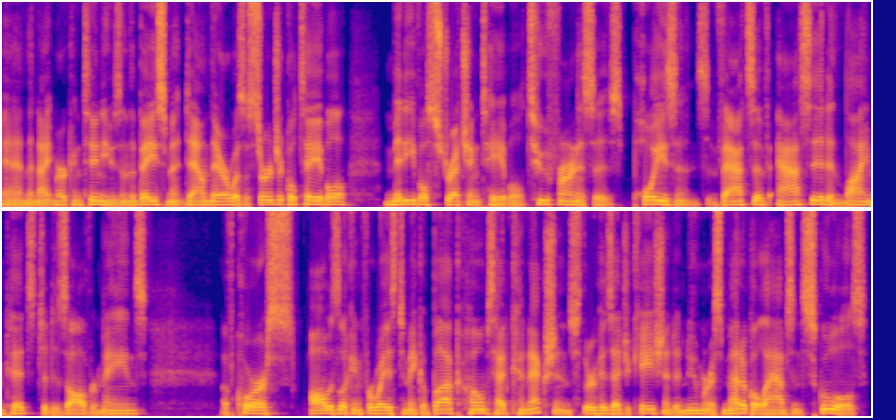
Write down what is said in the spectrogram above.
And the nightmare continues in the basement. Down there was a surgical table, medieval stretching table, two furnaces, poisons, vats of acid, and lime pits to dissolve remains. Of course, always looking for ways to make a buck, Holmes had connections through his education to numerous medical labs and schools.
